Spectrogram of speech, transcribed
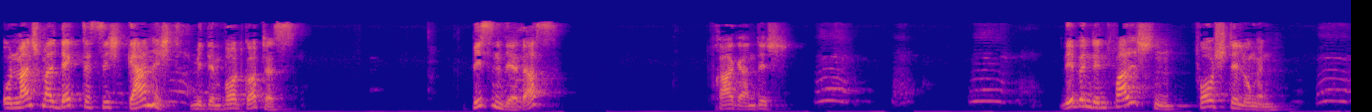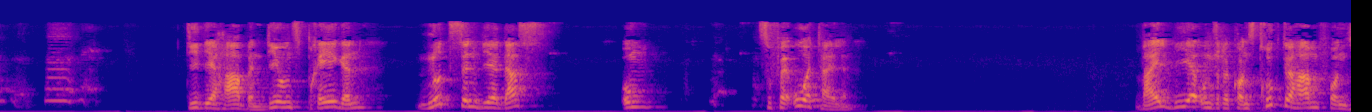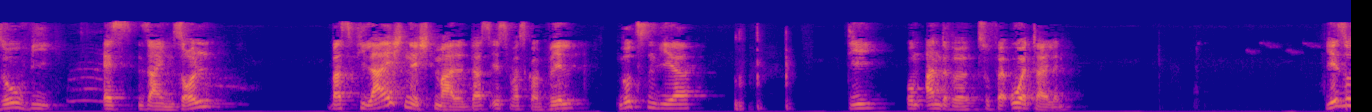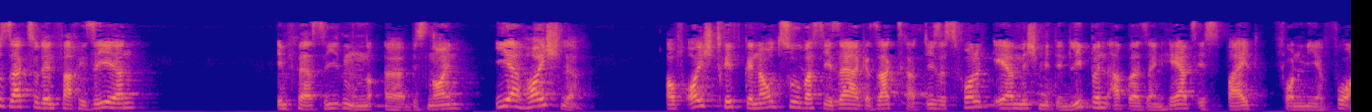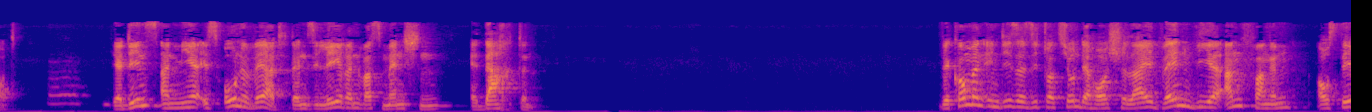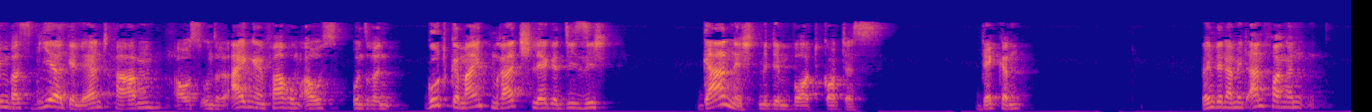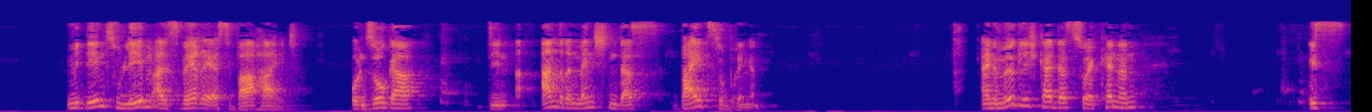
und manchmal deckt es sich gar nicht mit dem Wort Gottes. Wissen wir das? Frage an dich. Neben den falschen Vorstellungen, die wir haben, die uns prägen, nutzen wir das, um zu verurteilen. Weil wir unsere Konstrukte haben von so, wie es sein soll, was vielleicht nicht mal das ist, was Gott will, nutzen wir die, um andere zu verurteilen. Jesus sagt zu den Pharisäern im Vers 7 äh, bis 9, ihr Heuchler, auf euch trifft genau zu, was Jesaja gesagt hat. Dieses Volk ehrt mich mit den Lippen, aber sein Herz ist weit von mir fort. Der Dienst an mir ist ohne Wert, denn sie lehren, was Menschen erdachten. Wir kommen in diese Situation der Heuchelei, wenn wir anfangen, aus dem, was wir gelernt haben, aus unserer eigenen Erfahrung, aus unseren gut gemeinten Ratschlägen, die sich gar nicht mit dem Wort Gottes decken, wenn wir damit anfangen, mit dem zu leben, als wäre es Wahrheit und sogar den anderen Menschen das beizubringen. Eine Möglichkeit, das zu erkennen, ist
